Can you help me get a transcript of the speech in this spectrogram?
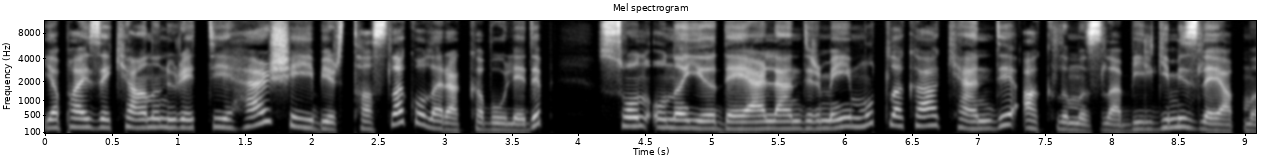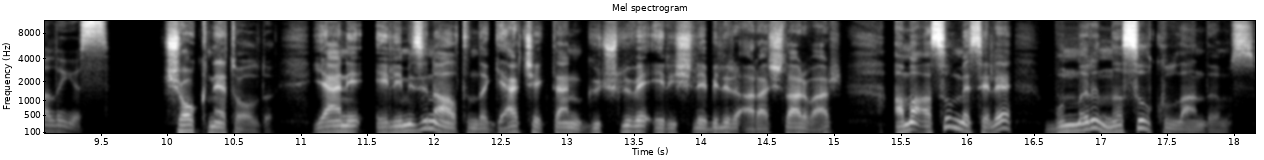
yapay zekanın ürettiği her şeyi bir taslak olarak kabul edip son onayı, değerlendirmeyi mutlaka kendi aklımızla, bilgimizle yapmalıyız. Çok net oldu. Yani elimizin altında gerçekten güçlü ve erişilebilir araçlar var ama asıl mesele bunları nasıl kullandığımız.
